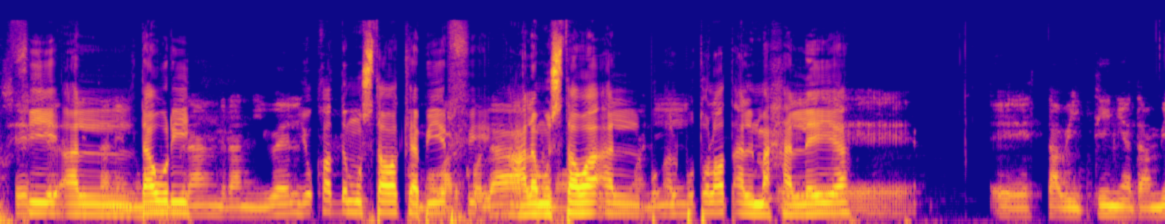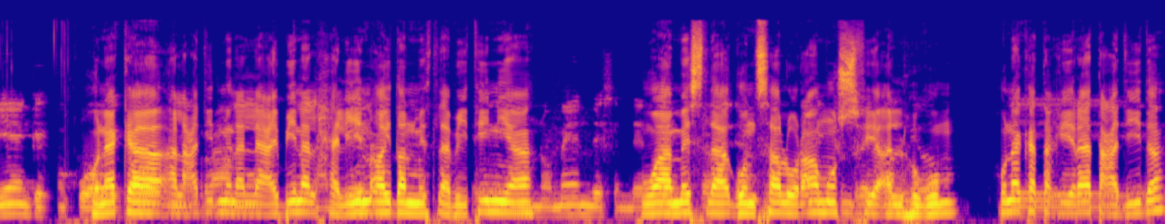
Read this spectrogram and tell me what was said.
في الدوري يقدم مستوى كبير في على مستوى البطولات المحليه هناك العديد من اللاعبين الحاليين أيضا مثل بيتينيا ومثل جونسالو راموس في الهجوم هناك تغييرات عديده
